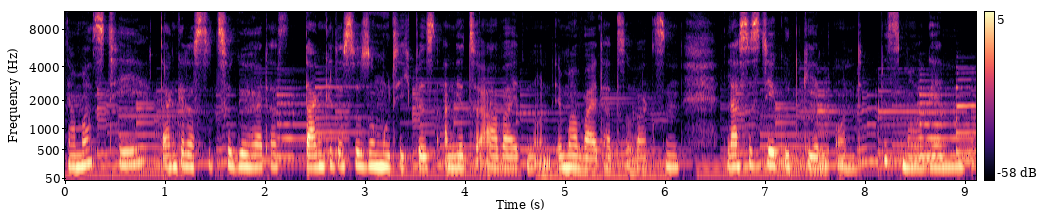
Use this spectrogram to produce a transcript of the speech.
Namaste, danke, dass du zugehört hast, danke, dass du so mutig bist, an dir zu arbeiten und immer weiter zu wachsen. Lass es dir gut gehen und bis morgen.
